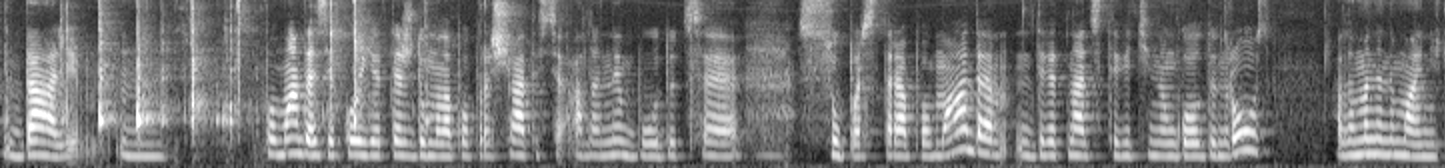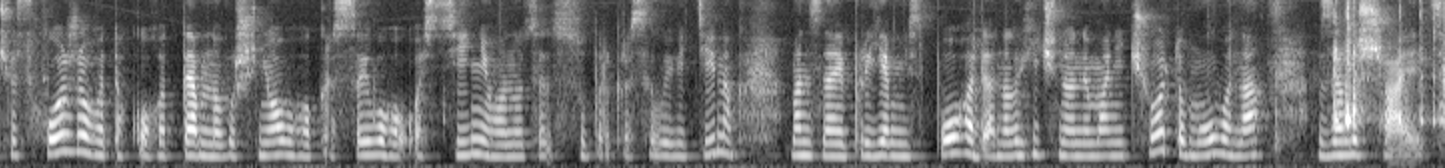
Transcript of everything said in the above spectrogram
Далі помада, з якою я теж думала попрощатися, але не буду. Це супер стара помада. 19 відтінок Golden Rose. Але в мене немає нічого схожого, такого темно-вишньового, красивого, осіннього. Ну це супер красивий відтінок. У мене з нею приємні спогади. Аналогічно немає нічого, тому вона залишається.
